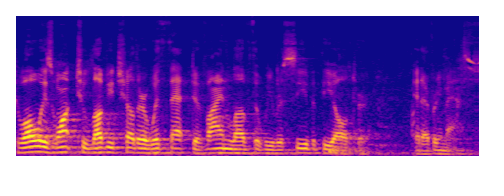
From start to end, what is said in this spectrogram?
to always want to love each other with that divine love that we receive at the altar at every Mass.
